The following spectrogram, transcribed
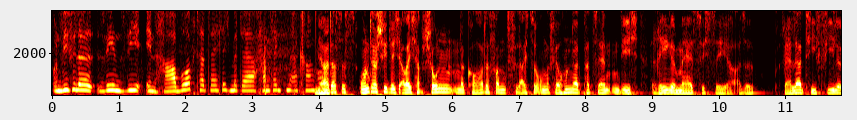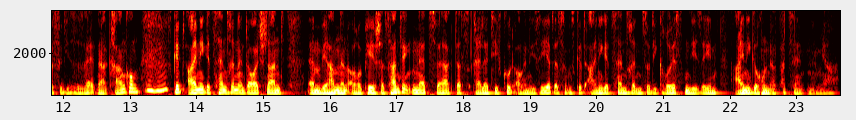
Und wie viele sehen Sie in Harburg tatsächlich mit der Huntington-Erkrankung? Ja, das ist unterschiedlich, aber ich habe schon eine Kohorte von vielleicht so ungefähr 100 Patienten, die ich regelmäßig sehe. Also relativ viele für diese seltene Erkrankung. Mhm. Es gibt einige Zentren in Deutschland. Ähm, wir haben ein europäisches Huntington-Netzwerk, das relativ gut organisiert ist. Und es gibt einige Zentren, so die größten, die sehen einige hundert Patienten im Jahr.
